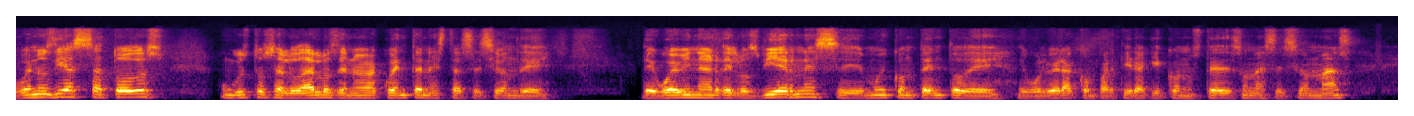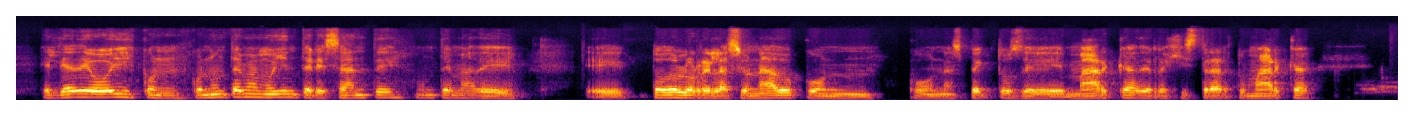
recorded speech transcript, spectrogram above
Buenos días a todos. Un gusto saludarlos de nueva cuenta en esta sesión de, webinar de los viernes. Eh, muy contento de, volver a compartir aquí con ustedes una sesión más. El día de hoy con, un tema muy interesante, un tema de eh, todo lo relacionado con, aspectos de marca, de registrar tu marca.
